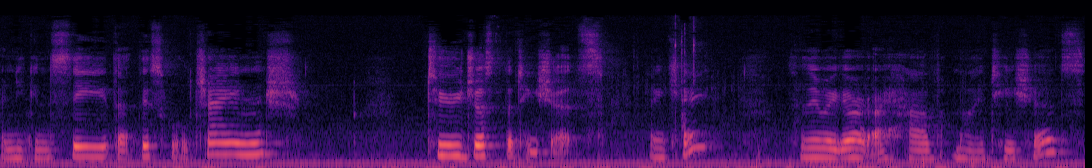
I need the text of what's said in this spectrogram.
And you can see that this will change to just the t-shirts. Okay, so there we go, I have my t-shirts.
